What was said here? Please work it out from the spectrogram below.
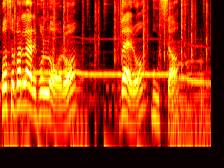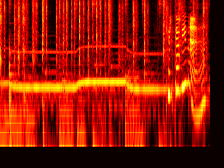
Posso parlare con loro? Vero? Bussa? Cercavi me?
